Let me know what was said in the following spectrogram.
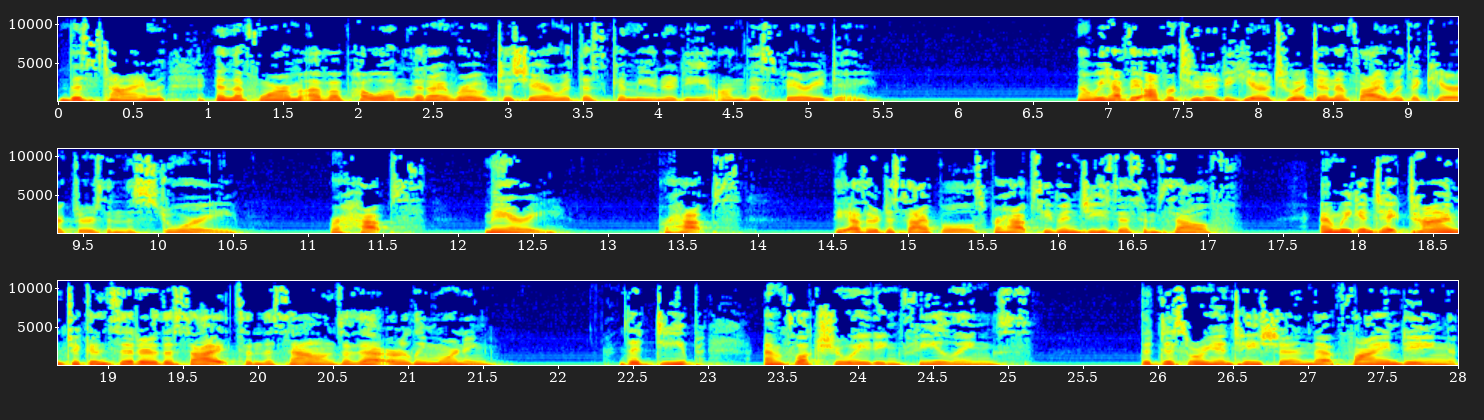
This time in the form of a poem that I wrote to share with this community on this very day. Now we have the opportunity here to identify with the characters in the story. Perhaps Mary, perhaps the other disciples, perhaps even Jesus himself and we can take time to consider the sights and the sounds of that early morning, the deep and fluctuating feelings, the disorientation that finding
